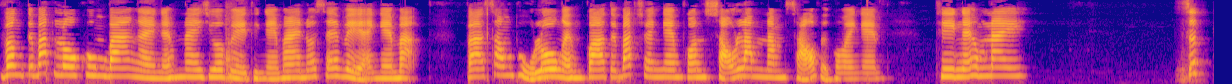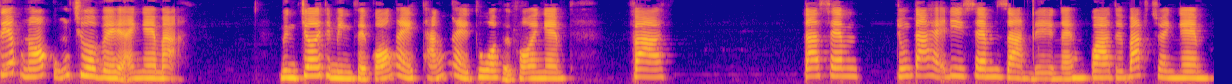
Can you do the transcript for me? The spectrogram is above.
Vâng, tôi bắt lô khung 3 ngày, ngày hôm nay chưa về thì ngày mai nó sẽ về anh em ạ. Và xong thủ lô ngày hôm qua tôi bắt cho anh em con 6556 phải không anh em? Thì ngày hôm nay rất tiếc nó cũng chưa về anh em ạ. Mình chơi thì mình phải có ngày thắng ngày thua phải không anh em? Và ta xem chúng ta hãy đi xem dàn đề ngày hôm qua tôi bắt cho anh em.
